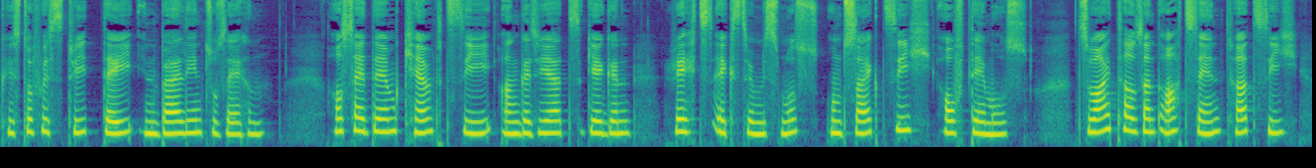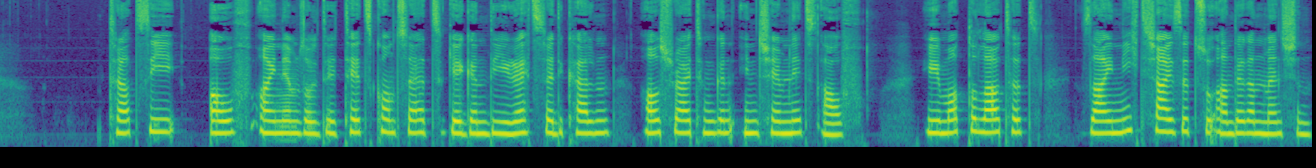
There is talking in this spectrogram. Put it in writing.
Christopher Street Day in Berlin zu sehen. Außerdem kämpft sie engagiert gegen Rechtsextremismus und zeigt sich auf Demos. 2018 trat, sich, trat sie auf einem Solidaritätskonzert gegen die Rechtsradikalen Ausschreitungen in Chemnitz auf. Ihr Motto lautet, sei nicht scheiße zu anderen Menschen,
